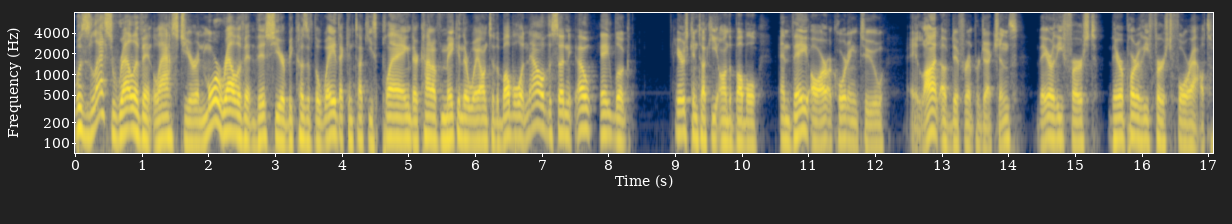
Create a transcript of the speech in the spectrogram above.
was less relevant last year and more relevant this year because of the way that Kentucky's playing. They're kind of making their way onto the bubble. And now all of a sudden, oh, hey, look, here's Kentucky on the bubble. And they are, according to a lot of different projections, they are the first, they're a part of the first four out.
